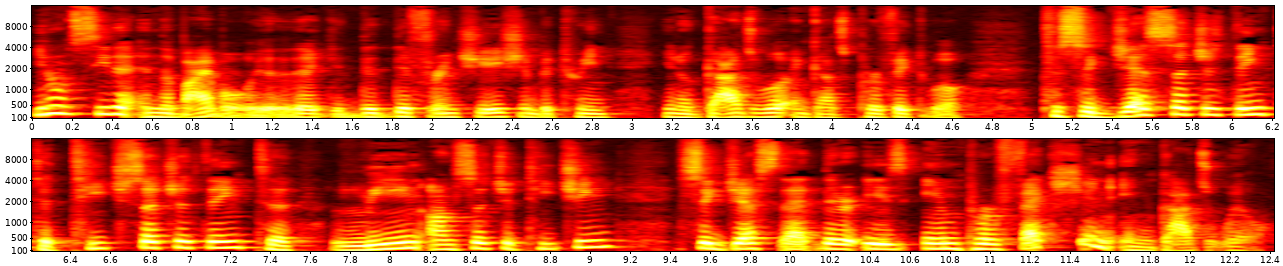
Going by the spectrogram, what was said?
You don't see that in the Bible, the, the differentiation between, you know, God's will and God's perfect will to suggest such a thing, to teach such a thing, to lean on such a teaching suggests that there is imperfection in God's will.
